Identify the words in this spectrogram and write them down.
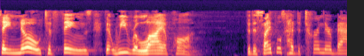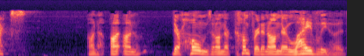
say no to things that we rely upon. The disciples had to turn their backs on, on, on their homes and on their comfort and on their livelihoods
